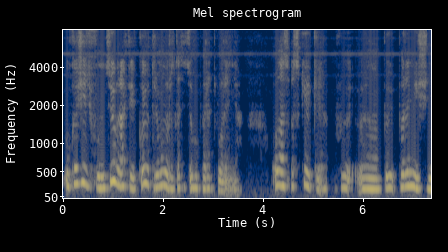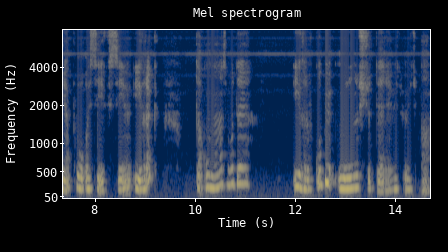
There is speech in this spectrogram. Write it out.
Укажіть функцію, графік якої отримали в цього перетворення. У нас, оскільки переміщення по осі y, то у нас буде y в кубі мінус 4. Відповідь А.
